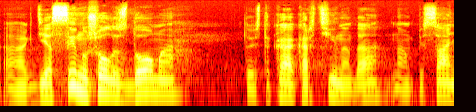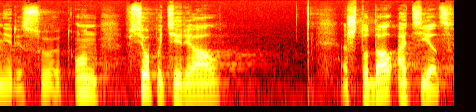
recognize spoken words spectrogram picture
а, где сын ушел из дома, то есть такая картина, да, нам Писание рисует. Он все потерял, что дал отец,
